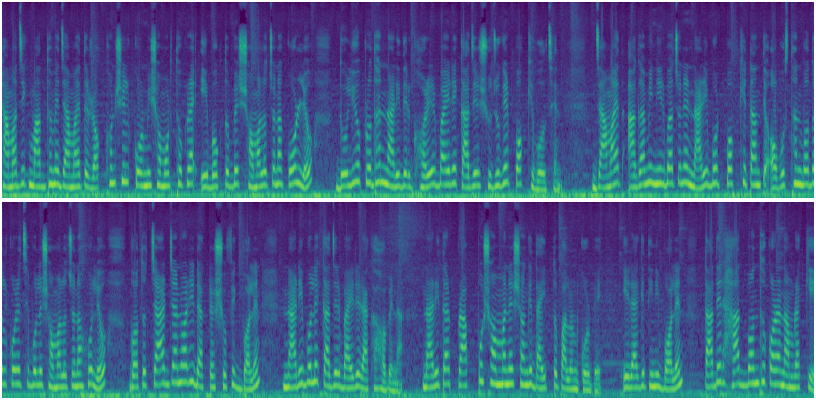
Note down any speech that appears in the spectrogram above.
সামাজিক মাধ্যমে জামায়াতের রক্ষণশীল কর্মী সমর্থকরা এ বক্তব্যের সমালোচনা করলেও দলীয় প্রধান নারীদের ঘরের বাইরে কাজের সুযোগের পক্ষে বলছেন, জামায়াত আগামী নির্বাচনে নারী ভোট পক্ষে টানতে অবস্থান বদল করেছে বলে সমালোচনা হলেও গত চার জানুয়ারি ডাক্তার শফিক বলেন, নারী বলে কাজের বাইরে রাখা হবে না। নারী তার প্রাপ্য সম্মানের সঙ্গে দায়িত্ব পালন করবে। এর আগে তিনি বলেন, তাদের হাত বন্ধ করান আমরা কে?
